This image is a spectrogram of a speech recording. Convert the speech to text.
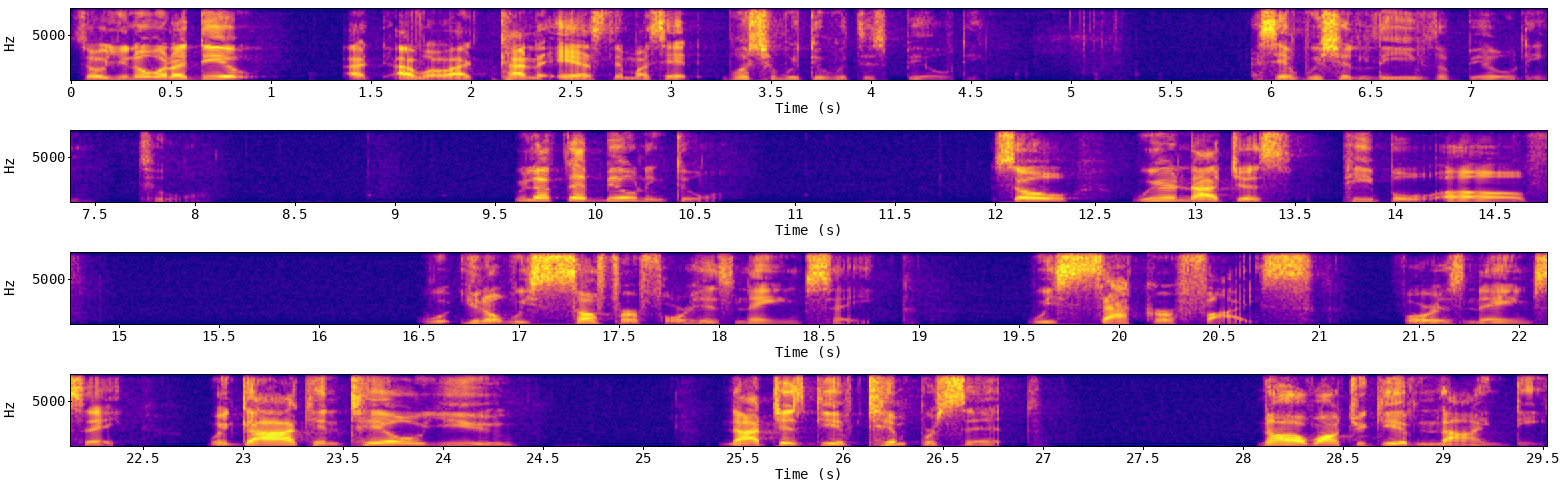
So you know what I did? I, I, I kind of asked them, I said, what should we do with this building? I said, we should leave the building to them. We left that building to them. So we're not just people of, you know, we suffer for his name's sake. We sacrifice for his name's sake. When God can tell you not just give 10%. No, why don't you give 90?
